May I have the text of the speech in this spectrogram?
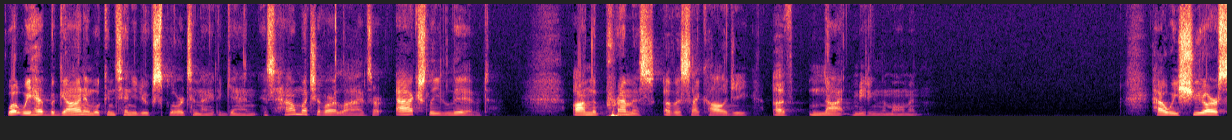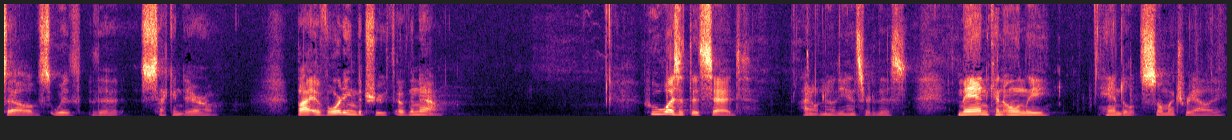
What we have begun and will continue to explore tonight again is how much of our lives are actually lived on the premise of a psychology of not meeting the moment. How we shoot ourselves with the second arrow by avoiding the truth of the now. Who was it that said, I don't know the answer to this, man can only handle so much reality?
